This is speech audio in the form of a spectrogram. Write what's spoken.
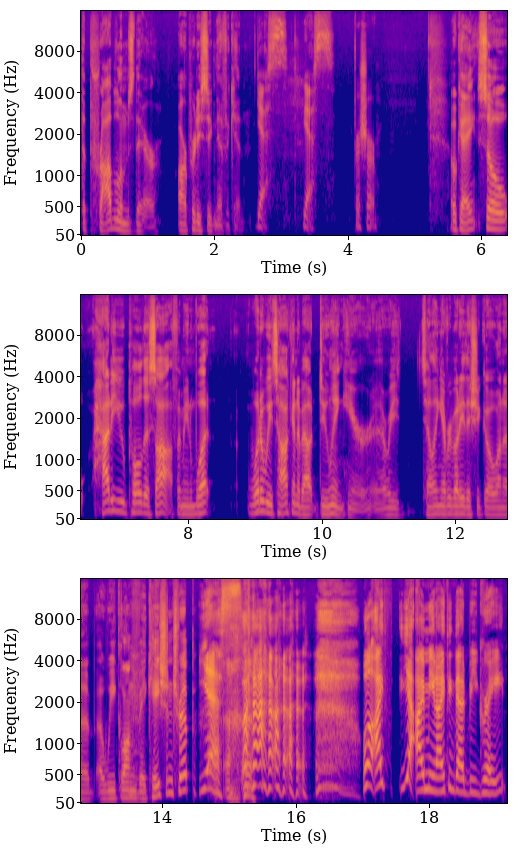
the problems there are pretty significant. Yes. Yes. For sure. Okay, so how do you pull this off? I mean, what what are we talking about doing here? Are we telling everybody they should go on a, a week long vacation trip? Yes. well, I yeah, I mean, I think that'd be great,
